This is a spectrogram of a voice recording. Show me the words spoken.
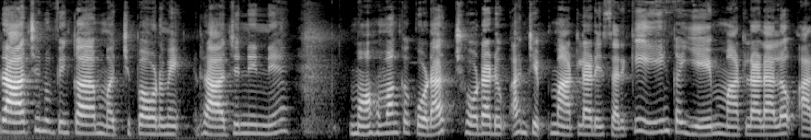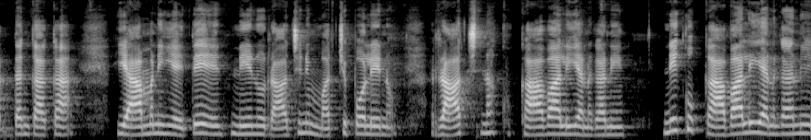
రాజు నువ్వు ఇంకా మర్చిపోవడమే. రాజు నిన్ను మొహవంక కూడా చూడడు అని చెప్పి మాట్లాడేసరికి ఇంకా ఏం మాట్లాడాలో అర్థం కాక యామని అయితే నేను రాజుని మర్చిపోలేను. రాజ్ నాకు కావాలి అనగానే నీకు కావాలి అనగానే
